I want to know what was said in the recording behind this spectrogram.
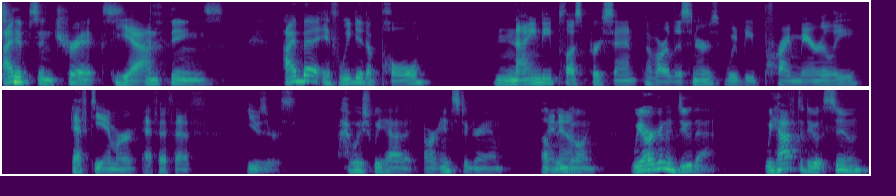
I- tips and tricks Yeah. and things. I bet if we did a poll, 90 plus percent of our listeners would be primarily FDM or FFF users. I wish we had our Instagram up and going. We are going to do that. We have to do it soon.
